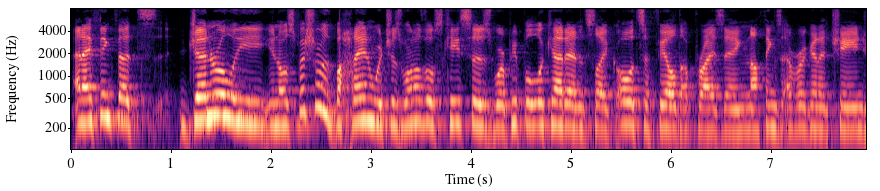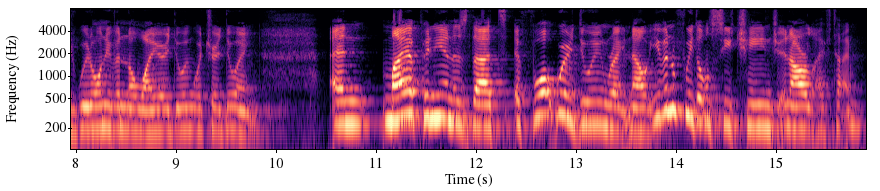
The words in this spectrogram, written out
And I think that generally, you know, especially with Bahrain, which is one of those cases where people look at it and it's like, oh, it's a failed uprising. Nothing's ever going to change. We don't even know why you're doing what you're doing. And my opinion is that if what we're doing right now, even if we don't see change in our lifetime,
